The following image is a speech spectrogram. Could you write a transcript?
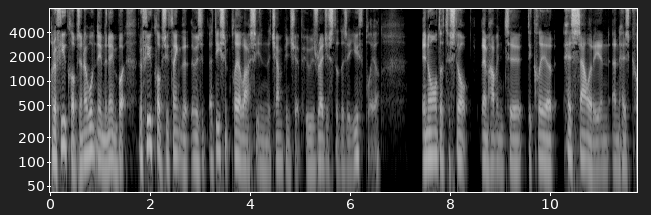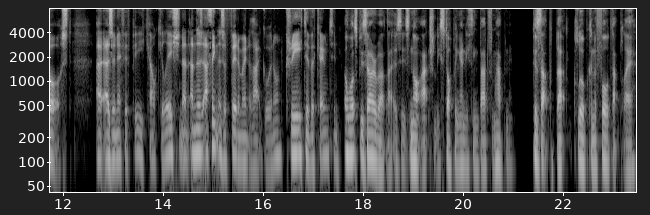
there are a few clubs, and I won't name the name, but there are a few clubs who think that there was a decent player last season in the Championship who was registered as a youth player in order to stop them having to declare his salary and, and his cost uh, as an FFP calculation. And, and I think there's a fair amount of that going on. Creative accounting. And what's bizarre about that is it's not actually stopping anything bad from happening because that, that club can afford that player.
